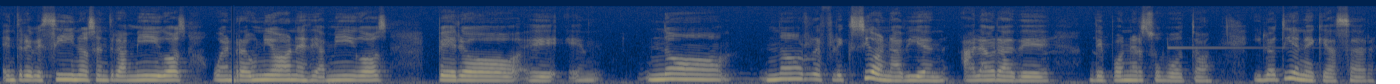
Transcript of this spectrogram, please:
entre vecinos, entre amigos o en reuniones de amigos, pero eh, no, no reflexiona bien a la hora de, de poner su voto. Y lo tiene que hacer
